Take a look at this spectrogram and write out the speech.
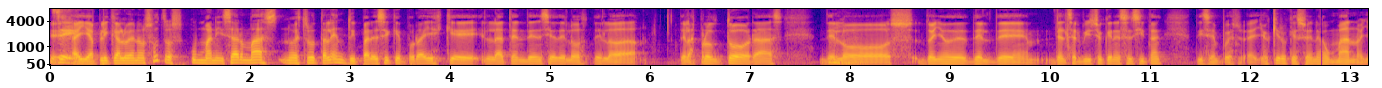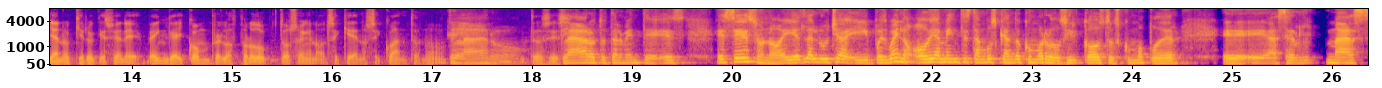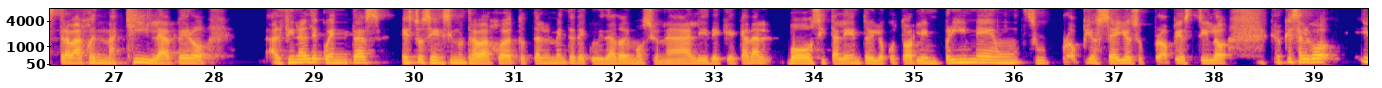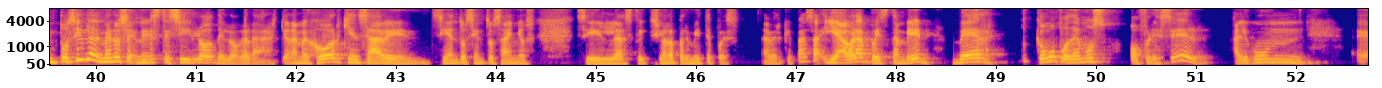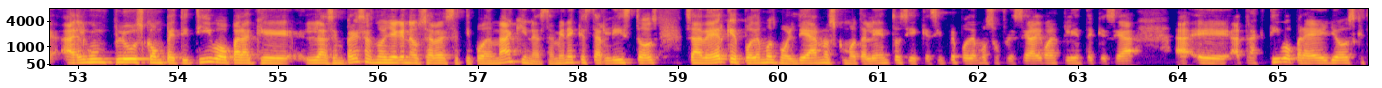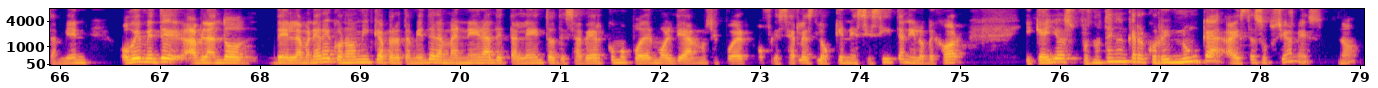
eh, ahí aplícalo de nosotros, humanizar más nuestro talento y parece que por ahí es que la tendencia de los de la de las productoras, de los dueños del servicio que necesitan, dicen, pues eh, yo quiero que suene humano, ya no quiero que suene, venga y compre los productos en no sé qué, no sé cuánto, ¿no? Claro. Entonces. Claro, totalmente. Es, es eso, ¿no? Y es la lucha. Y pues bueno, obviamente están buscando cómo reducir costos, cómo poder eh, eh, hacer más trabajo en maquila, pero al final de cuentas, esto sigue siendo un trabajo totalmente de cuidado emocional y de que cada voz y talento y locutor le imprime su propio sello, su propio estilo. Creo que es algo imposible, al menos en este siglo, de lograr. Y a lo mejor, quién sabe, 100, 200 años, si la ficción lo permite, pues a ver qué pasa. Y ahora, pues también ver cómo podemos ofrecer algún algún plus competitivo para que las empresas no lleguen a usar ese tipo de máquinas. También hay que estar listos, saber que podemos moldearnos como talentos y que siempre podemos ofrecer algo al cliente que sea ah, eh, atractivo para ellos, que también, obviamente, hablando de la manera económica, pero también de la manera de talento, de saber cómo poder moldearnos y poder ofrecerles lo que necesitan y lo mejor, y que ellos pues no tengan que recurrir nunca a estas opciones, ¿no?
